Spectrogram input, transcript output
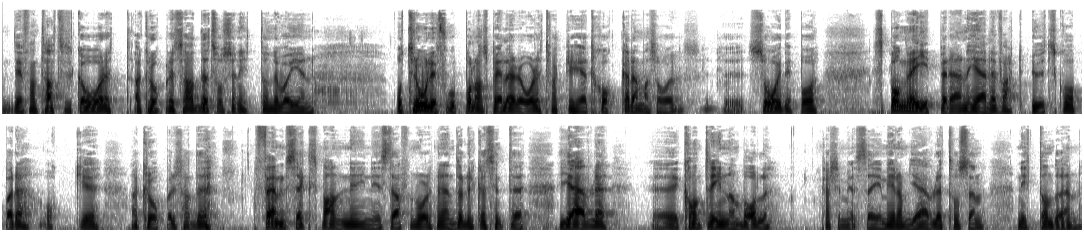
det fantastiska året Akropolis hade 2019. Det var ju en otrolig fotboll de spelade det året. Vart ju helt chockad när man såg, såg det på Spånga IP där när Gävle vart utskåpade och eh, Akropolis hade fem, sex man inne i straffområdet men ändå lyckas inte Gävle eh, kontra in någon boll. Kanske mer, säger mer om Gävle 2019 då än,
